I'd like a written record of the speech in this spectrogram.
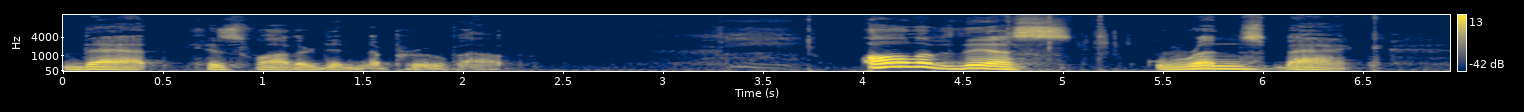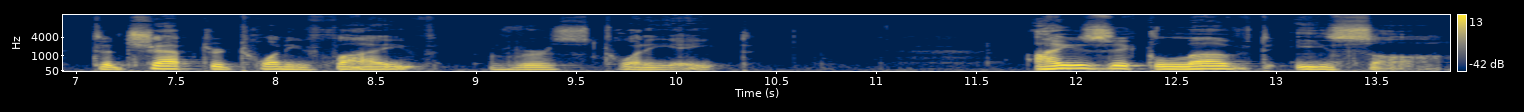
that his father didn't approve of. All of this runs back to chapter 25, verse 28. Isaac loved Esau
